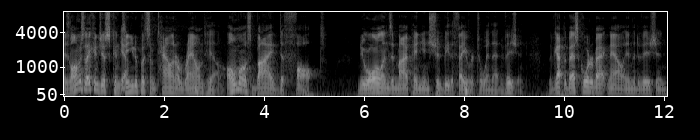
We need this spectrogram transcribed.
As long as they can just continue to put some talent around him, almost by default, New Orleans, in my opinion, should be the favorite to win that division. They've got the best quarterback now in the division.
